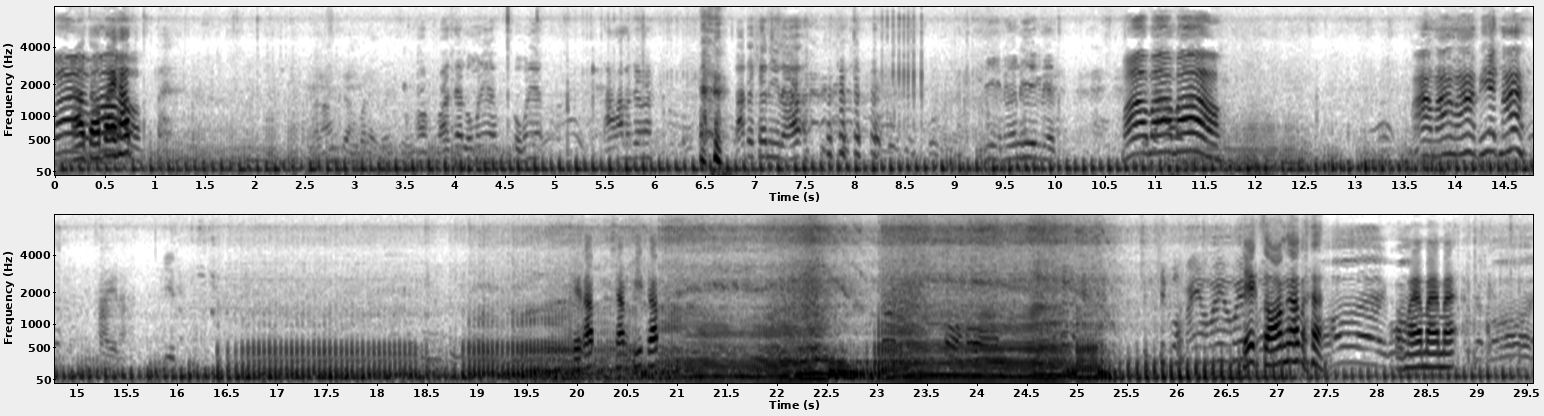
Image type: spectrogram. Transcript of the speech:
มาอ่าต่อไปครับอ๋อวางแช่ลงมานี่ถูกมานี่ทางรัดแล้วใช่ไหมรัดได้แค่นี้แหละนี่เนื้อนี่อีกดิมามามามามามาเพียรมา ใช่นะ โอ เคครับ ช่างพิษครับ โอ้โหเอาไหมเอาไหมเอาไหมเทคสองครับโอ้ยเอาไหมาเอาไหมาเอาไหมาเรียบร้อย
